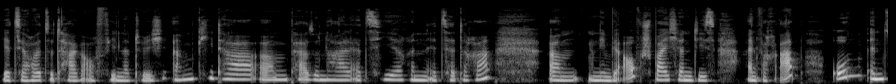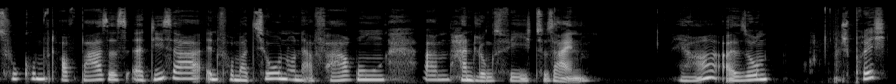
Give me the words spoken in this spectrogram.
jetzt ja heutzutage auch viel natürlich ähm, Kita-Personal, ähm, Erzieherinnen etc. Ähm, nehmen wir auf, speichern dies einfach ab, um in Zukunft auf Basis äh, dieser Informationen und Erfahrungen ähm, handlungsfähig zu sein. Ja, also Sprich,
